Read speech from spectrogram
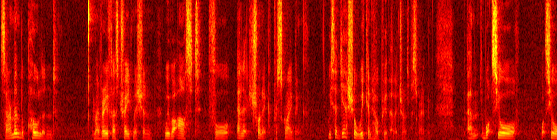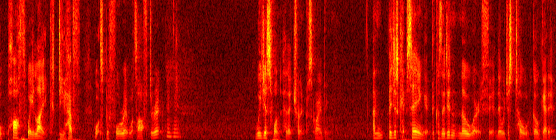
So I remember Poland, my very first trade mission, we were asked for electronic prescribing. We said, yeah, sure, we can help you with electronic prescribing. Um, what's your what's your pathway like? Do you have what's before it, what's after it? Mm-hmm. We just want electronic prescribing. And they just kept saying it because they didn't know where it fit. They were just told, go get it.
